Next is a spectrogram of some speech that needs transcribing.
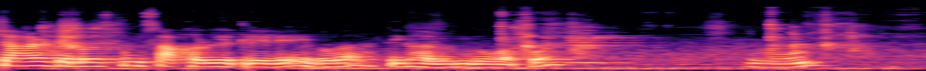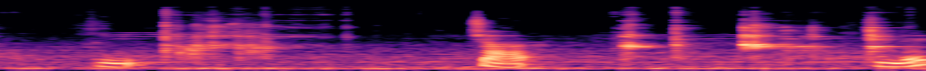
चार टेबलस्पून साखर घेतलेली आहे बघा ती घालून घेऊ आपण. दोन तीन चार. म्हणजे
